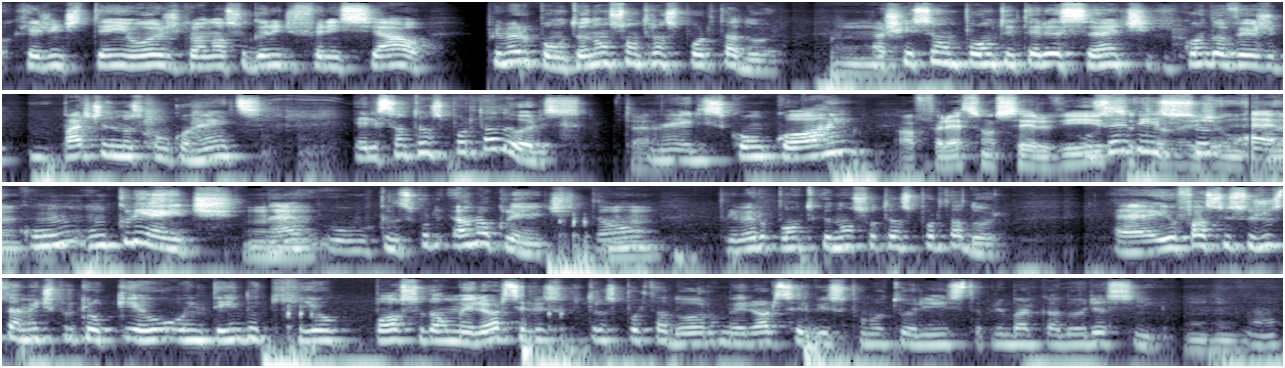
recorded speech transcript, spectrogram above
o que a gente tem hoje, que é o nosso grande diferencial. Primeiro ponto, eu não sou um transportador. Hum. Acho que esse é um ponto interessante, que quando eu vejo parte dos meus concorrentes, eles são transportadores. Tá. Né? Eles concorrem. Oferecem um serviço, um serviço junto, é, né? com um cliente. Uhum. Né? O, é o meu cliente. Então, uhum. primeiro ponto que eu não sou transportador. É, eu faço isso justamente porque eu, eu, entendo que eu posso dar um melhor serviço para o transportador, um melhor serviço para o motorista, para o embarcador e assim. Uhum. Né?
